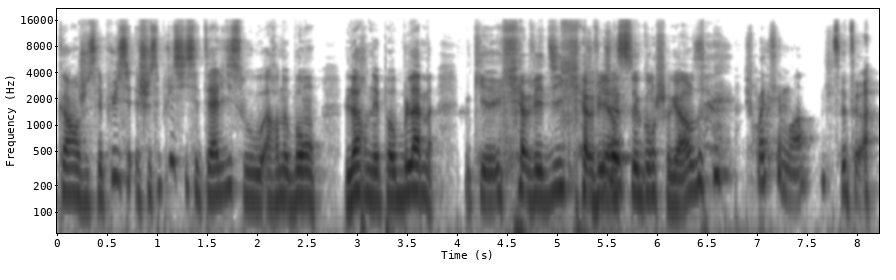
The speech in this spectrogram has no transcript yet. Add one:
quand je sais plus, je sais plus si c'était Alice ou Arnaud. Bon, l'heure n'est pas au blâme, qui, qui avait dit qu'il y avait Je- un second Showgirls. Je crois que c'est moi. c'est toi.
